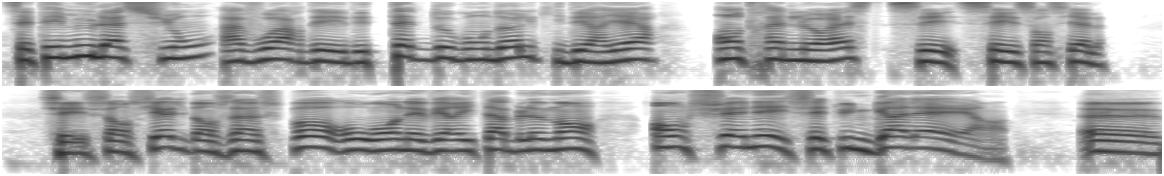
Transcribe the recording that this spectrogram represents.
Cette émulation, avoir des, têtes de gondole qui derrière entraînent le reste, c'est essentiel. C'est essentiel dans un sport où on est véritablement enchaîné. C'est une galère euh,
